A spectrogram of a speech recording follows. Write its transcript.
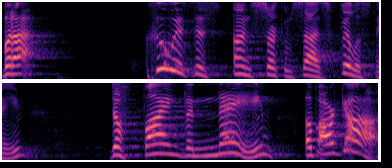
But I, who is this uncircumcised Philistine defying the name of our God?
